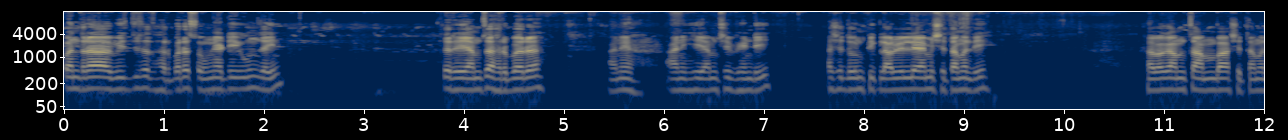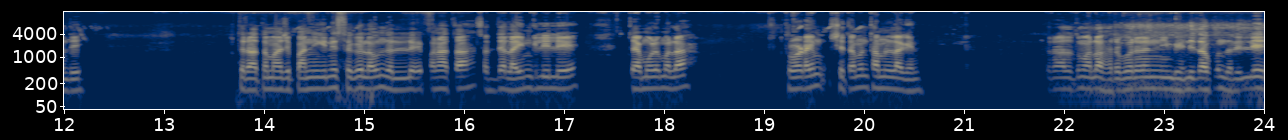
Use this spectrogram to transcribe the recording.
पंधरा वीस दिवसात हरभरा सोंगण्यासाठी येऊन जाईन. तर हे आमचं हरभरं आणि आणि ही आमची भेंडी. असे दोन पीक लावलेले आहे आम्ही शेतामध्ये. हा बघा आमचा आंबा शेतामध्ये. तर आता माझे पाणी गिणी सगळं लावून झालेले आहे पण आता सध्या लाईन गेलेली आहे. त्यामुळे मला थोडा टाईम शेतामध्ये थांबला लागेल. तर आता तुम्हाला हरभरा आणि भेंडी दाखवून झालेली आहे.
